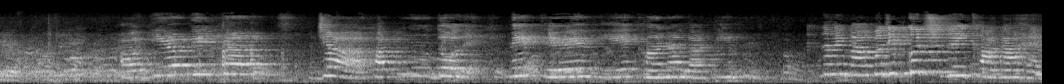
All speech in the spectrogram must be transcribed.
आ गया बेटा जा हाथ मुँह धो ले मैं तेरे लिए खाना लाती हूँ नहीं माँ मुझे कुछ नहीं खाना है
